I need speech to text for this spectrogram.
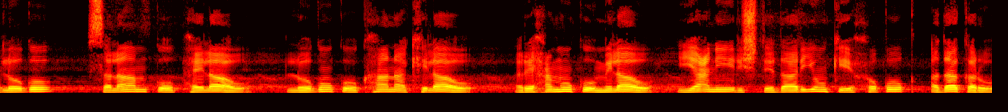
لوگو، سلام کو پھیلاؤ، لوگوں کو کھانا کھلاؤ، رحموں کو ملاؤ یعنی رشتہ داریوں کے حقوق ادا کرو،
